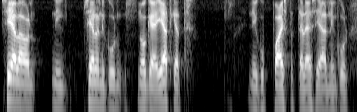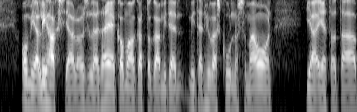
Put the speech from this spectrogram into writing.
siellä on, niin, siellä niin kuin, no okei, jätkät niin kuin paistattelee siellä niin kuin omia lihaksia, on silleen, että hei, kamaa, kattokaa, miten, miten hyvässä kunnossa mä oon. Ja, ja, tota,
